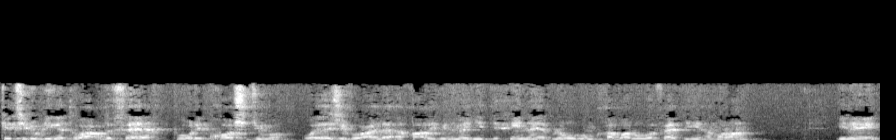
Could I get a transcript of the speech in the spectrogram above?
Qu'est-il obligatoire de faire pour les proches du mort? Il est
